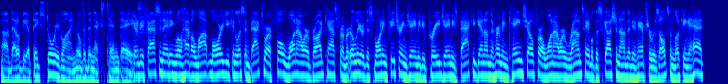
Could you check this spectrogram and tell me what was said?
Uh, that'll be a big storyline over the next 10 days. Going to be fascinating. We'll have a lot more. You can listen back to our full one hour broadcast from earlier this morning featuring Jamie Dupree. Jamie's back again on the Herman Cain Show for a one hour roundtable discussion on the New Hampshire results and looking ahead.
